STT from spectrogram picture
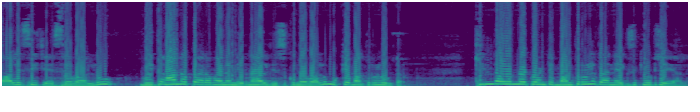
పాలసీ చేసేవాళ్ళు విధానపరమైన నిర్ణయాలు తీసుకునే వాళ్ళు ముఖ్యమంత్రులు ఉంటారు. కింద ఉన్నటువంటి మంత్రులు దాన్ని ఎగ్జిక్యూట్ చేయాలి.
